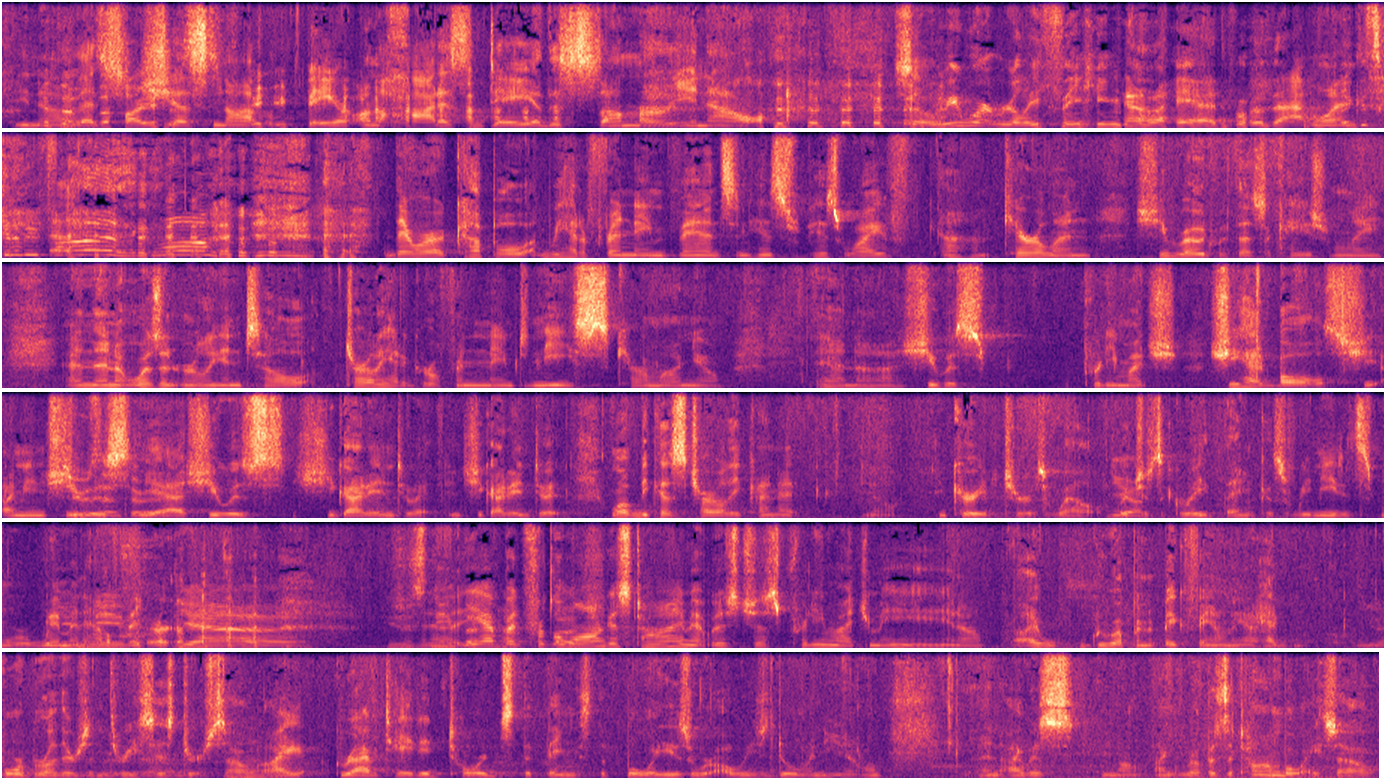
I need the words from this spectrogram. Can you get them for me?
You know, The- the that's highest just not fair on the hottest day of the summer, you know. so we weren't really thinking ahead for that one. Like it's gonna be fun. Come on. There were a couple. We had a friend named Vince, and his his wife um, Carolyn. She rode with us occasionally, and then it wasn't really until Charlie had a girlfriend named Denise Caramagno, and uh, she was pretty much. She had balls. She, I mean, she, She was it. yeah, she was. She got into it, and she got into it. Well, because Charlie kind of, you know, encouraged her as well, Yeah. which is a great thing because we needed some more women out there. Yeah. You just And, uh, yeah, but for the longest time, it was just pretty much me. You know, I grew up in a big family. I had four brothers and three sisters, so Mm-hmm. I gravitated towards the things the boys were always doing. You know, and I was, you know, I grew up as a tomboy, so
